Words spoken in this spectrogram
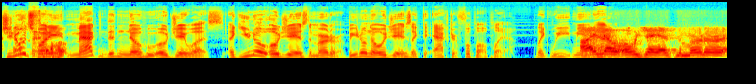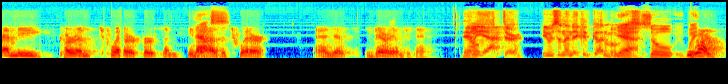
Do you know what's funny? Mac didn't know who OJ was. Like you know OJ as the murderer, but you don't know OJ as like the actor football player. Like we, me I Adam- know OJ as the murderer and the current Twitter person. He now Yes. has a Twitter, and it's very entertaining. And Now- the actor, he was in the Naked Gun movies. Yeah. So wait, was.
